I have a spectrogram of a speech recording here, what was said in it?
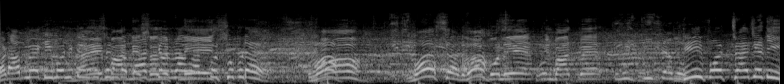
और अब मैं डिमोनिटाइजेशन का बात कर रहा हूँ। आपको चुप रहे वाह हाँ। वाह। सर आप वाह। बोलिए अपनी बात पे। डी फॉर ट्रेजेडी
